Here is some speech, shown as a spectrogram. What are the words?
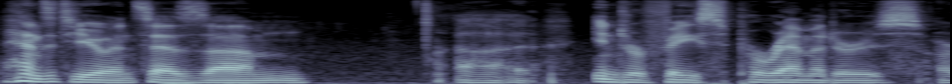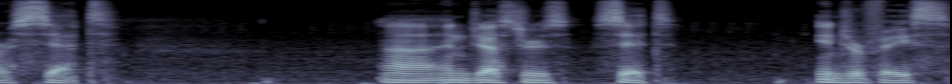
Hands it to you and says, um, uh, "Interface parameters are set," uh, and gestures, "Sit, interface."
